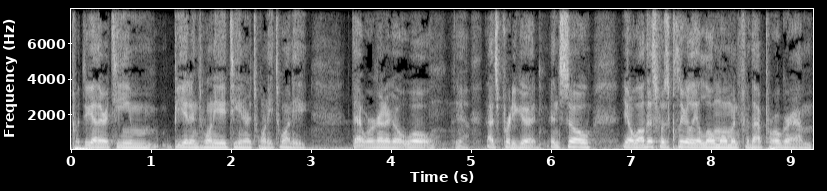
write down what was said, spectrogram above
put together a team, be it in 2018 or 2020, that we're going to go, whoa, yeah, that's pretty good. And so, you know, while this was clearly a low moment for that program,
